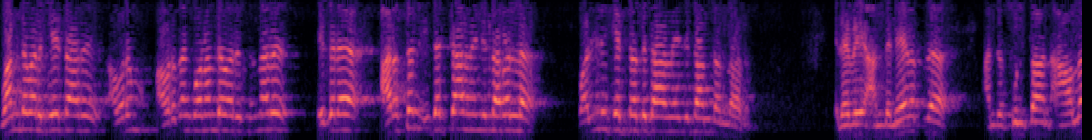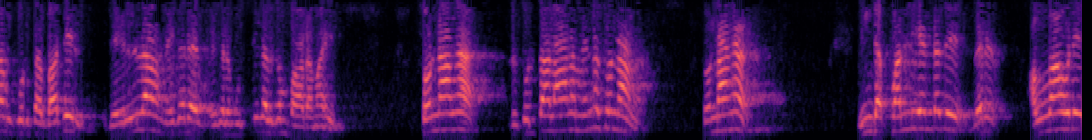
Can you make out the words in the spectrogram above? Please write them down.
வந்தவர் கேட்டாரு அவரும் அவர் தான் கொண்டவர் சொன்னாரு எங்கட அரசன் இதற்காக வேண்டி தரல பள்ளி கெட்டதுக்காக வேண்டி தான் தந்தாரு. எனவே அந்த நேரத்துல அந்த சுல்தான் ஆலம் கொடுத்த பதில் இது எல்லாம் எகட எங்களை முஸ்லிம்களுக்கும் பாடமாயி சொன்னாங்க இந்த சுல்தான் ஆலம் என்ன சொன்னாங்க? சொன்னாங்க இந்த பள்ளி என்றது வெறும் அல்லாவுடைய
